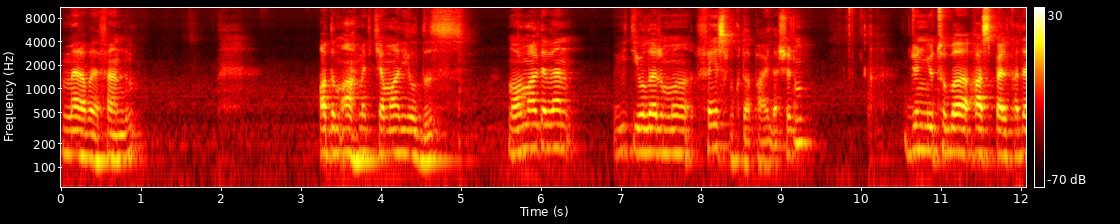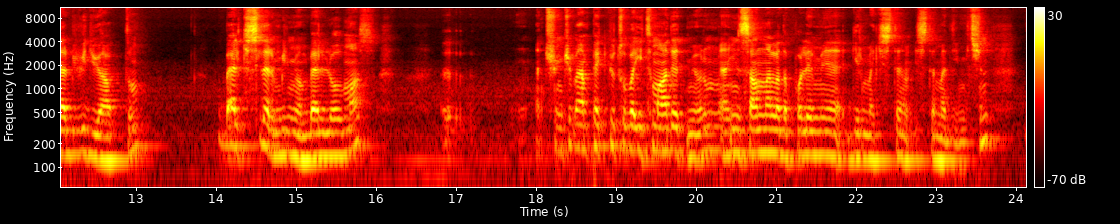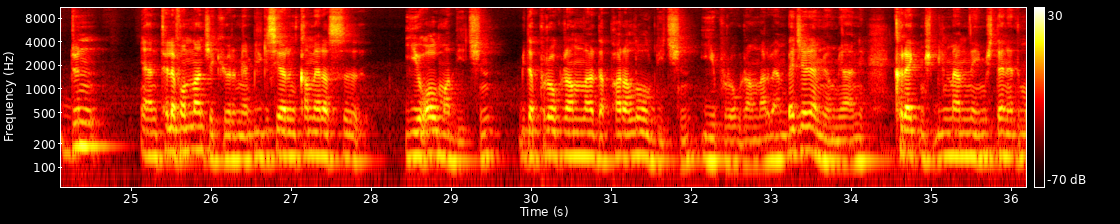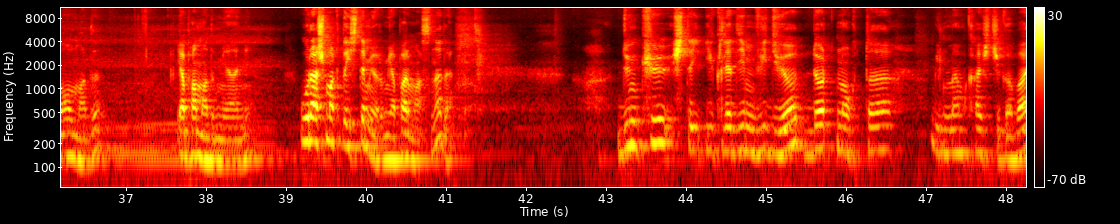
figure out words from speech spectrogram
Merhaba efendim. Adım Ahmet Kemal Yıldız. Normalde ben videolarımı Facebook'ta paylaşırım. Dün YouTube'a hasbelkader bir video attım. Belki silerim bilmiyorum belli olmaz. Ee, Çünkü ben pek YouTube'a itimat etmiyorum. Yani insanlarla da polemiğe girmek istem istemediğim için. Dün yani telefondan çekiyorum yani bilgisayarın kamerası iyi olmadığı için bir de programlar da paralı olduğu için iyi programlar ben beceremiyorum yani. Crackmiş bilmem neymiş denedim olmadı. Yapamadım yani. Uğraşmak da istemiyorum yaparım aslında da. Dünkü işte yüklediğim video 4 nokta bilmem kaç GB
